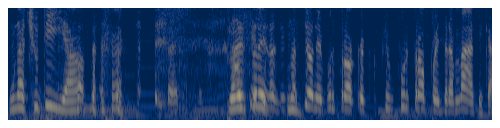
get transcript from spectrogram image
una ciutia. certo. Professore... Anche se la situazione purtroppo, purtroppo è, drammatica,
